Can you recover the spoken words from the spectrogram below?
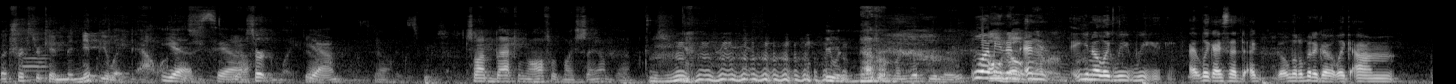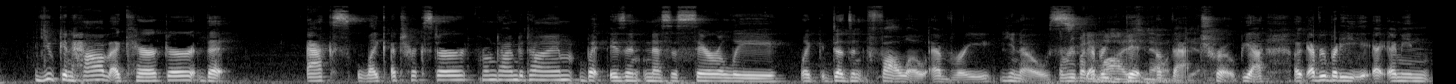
a trickster can manipulate allies. Yes, yeah. Certainly. Yeah. Yeah. So I'm backing off of my Sam then. he would never manipulate. Well, I Oh, mean, no, and, never. and you know, like we, we, like I said a, a little bit ago, like um, you can have a character that acts like a trickster from time to time, but isn't necessarily like doesn't follow every you know Everybody every bit of that again. trope. Yeah, like everybody. I, I mean,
